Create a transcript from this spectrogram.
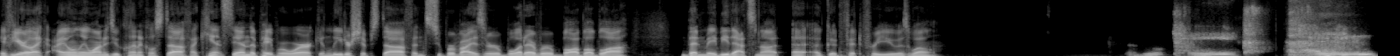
If you're like, I only want to do clinical stuff, I can't stand the paperwork and leadership stuff and supervisor, whatever, blah, blah, blah, then maybe that's not a, a good fit for you as well. Okay. I didn't even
